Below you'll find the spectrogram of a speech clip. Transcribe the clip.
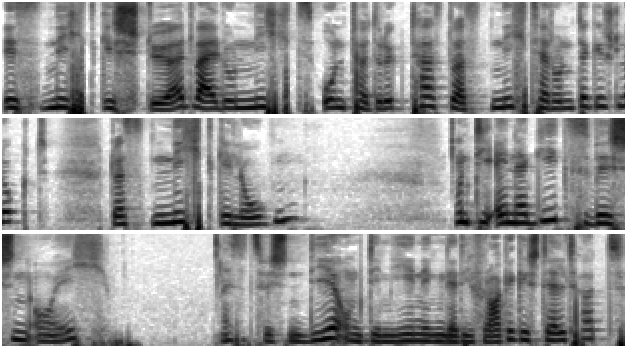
ist nicht gestört, weil du nichts unterdrückt hast, du hast nichts heruntergeschluckt, du hast nicht gelogen. Und die Energie zwischen euch, also zwischen dir und demjenigen, der die Frage gestellt hat,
